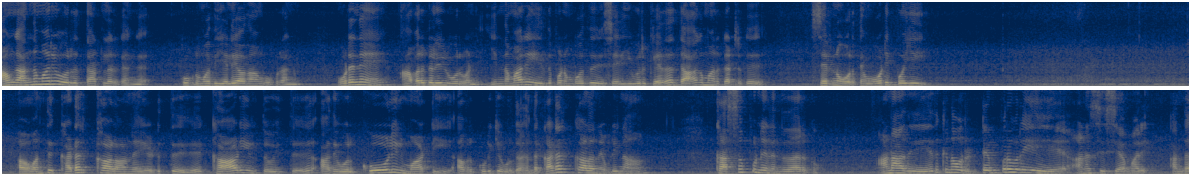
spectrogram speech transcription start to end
அவங்க அந்த மாதிரி ஒரு தாட்டில் இருக்காங்க. கூப்பிடும்போது எலியா தான் கூப்பிட்றாங்க. உடனே அவர்களில் ஒருவன் இந்த மாதிரி இது பண்ணும்போது சரி இவருக்கு ஏதாவது தாகமாக இருக்காட்டிருக்கு. சரின்னு ஒருத்தன் ஓடி போய் அவன் வந்து கடற்காளானை எடுத்து காடியில் துவைத்து அதை ஒரு கோழில் மாட்டி அவர் குடிக்க கொடுத்தாங்க அந்த கடற்காளான் எப்படின்னா கசப்பு நிறைந்ததாக இருக்கும். ஆனால் அது எதுக்குன்னா ஒரு டெம்பரவரி அனசிசியா மாதிரி. அந்த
